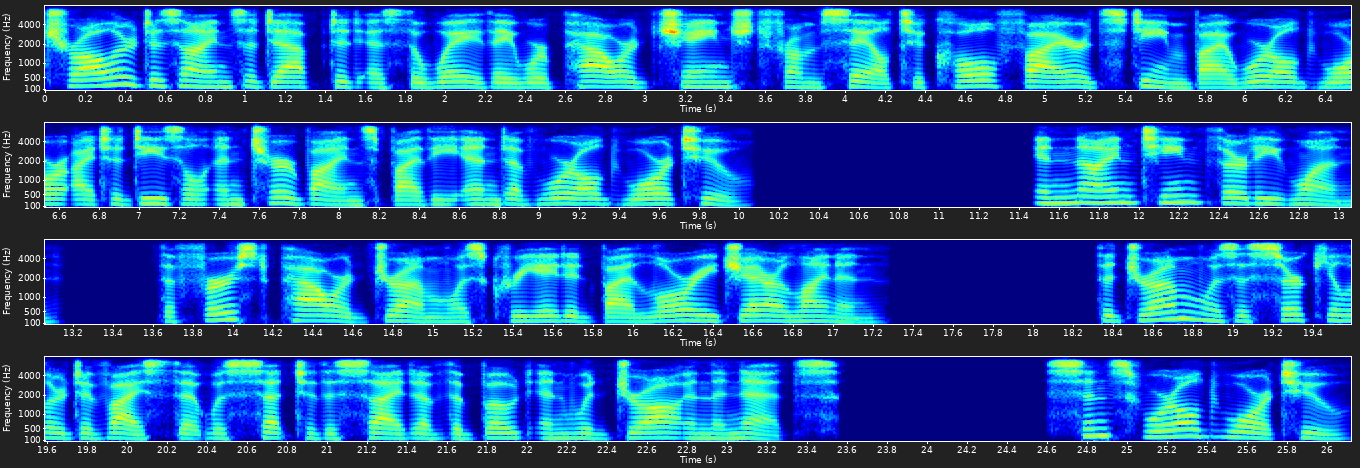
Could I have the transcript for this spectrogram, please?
Trawler designs adapted as the way they were powered changed from sail to coal-fired steam by World War I to diesel and turbines by the end of World War II. In 1931, the first powered drum was created by Lauri Järvinen. The drum was a circular device that was set to the side of the boat and would draw in the nets. Since World War II,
